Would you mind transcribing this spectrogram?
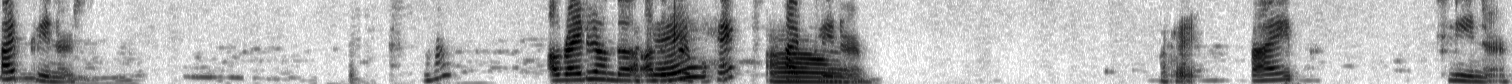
pipe cleaners. Mhm. I'll write it on the on the Okay. group, okay? Pipe cleaner. Um, Okay. Pipe cleaner.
